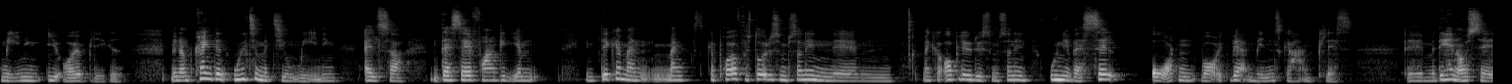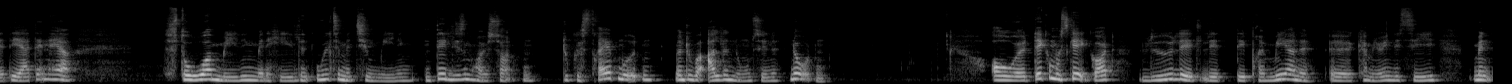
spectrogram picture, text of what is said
mening i øjeblikket. Men omkring den ultimative mening, altså, der sagde Frankl, jamen, jamen det kan man, man skal prøve at forstå det som sådan en, øh, man kan opleve det som sådan en universel orden, hvor et hver menneske har en plads. Øh, men det han også sagde, det er, den her store mening med det hele, den ultimative mening, det er ligesom horisonten. Du kan stræbe mod den, men du vil aldrig nogensinde nå den. Og øh, det kan måske godt lyde lidt, lidt deprimerende, øh, kan man jo egentlig sige. Men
